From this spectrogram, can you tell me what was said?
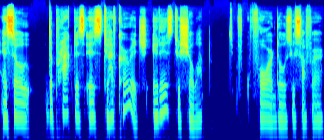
And so the practice is to have courage, it is to show up for those who suffer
